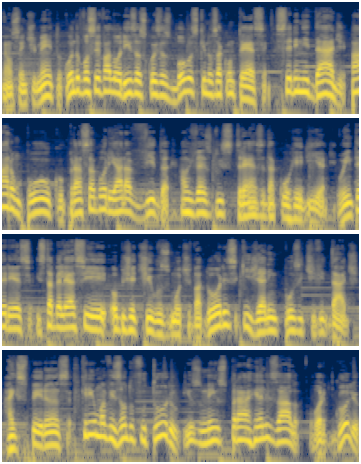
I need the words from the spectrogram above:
é um sentimento quando você valoriza as coisas boas que nos acontecem. Serenidade para um pouco para saborear a vida ao invés do estresse e da correria. O interesse estabelece objetivos motivadores que gerem positividade. A esperança cria uma visão do futuro e os meios para realizá-lo. O orgulho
